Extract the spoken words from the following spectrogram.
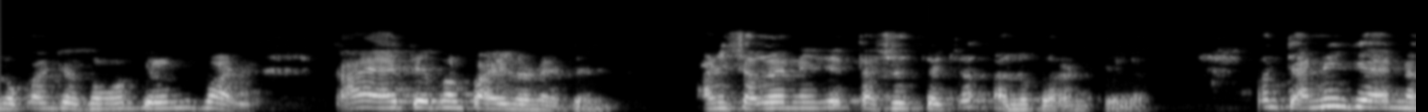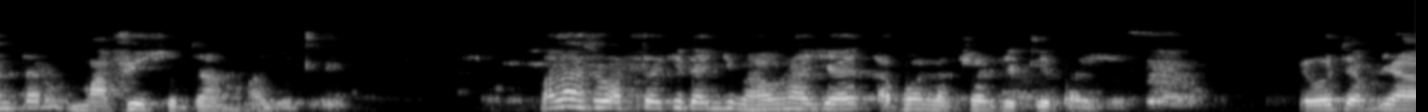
लोकांच्या समोर केलं फाडलं. काय आहे ते पण पाहिलं नाही त्यांनी. आणि सगळ्यांनी ते तसंच त्याचं अनुकरण केलं. पण त्यांनी जे आहे नंतर माफी सुद्धा मागितली. मला असं वाटतं की त्यांची भावना जी आहेत आपण लक्षात घेतली पाहिजे. तेव्हा ते आपल्या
